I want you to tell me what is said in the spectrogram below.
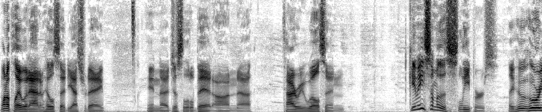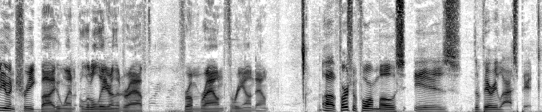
want to play what Adam Hill said yesterday in uh, just a little bit on uh, Tyree Wilson. Give me some of the sleepers. Like who who are you intrigued by? Who went a little later in the draft from round three on down? Uh, first and foremost is the very last pick.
